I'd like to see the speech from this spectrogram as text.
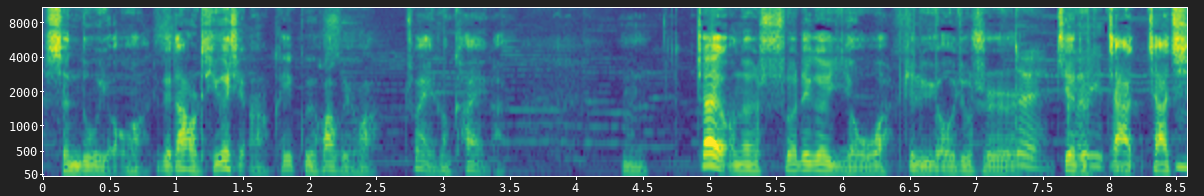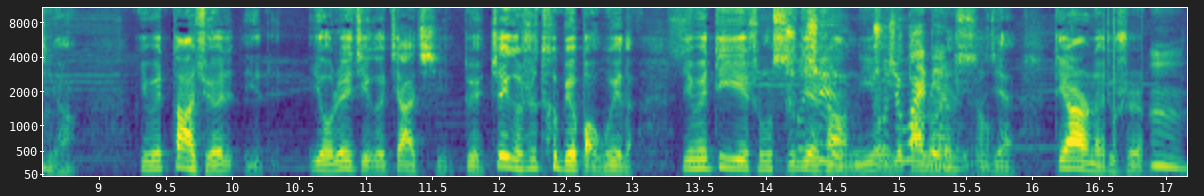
深度游啊，就给大伙儿提个醒啊，可以规划规划，转一转看一看。嗯，再有呢，说这个游啊，这旅游就是对借着假假期哈、因为大学有这几个假期，对这个是特别宝贵的。因为第一，从时间上你有一个大段的时间；第二呢，就是嗯，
